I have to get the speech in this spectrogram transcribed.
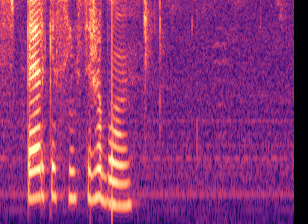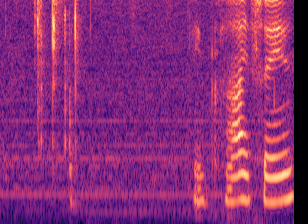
Espero que assim esteja bom. Vem cá, isso aí.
